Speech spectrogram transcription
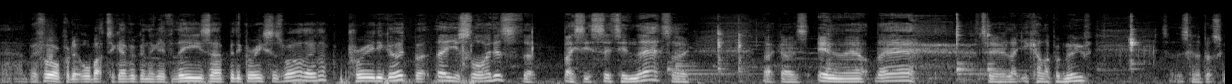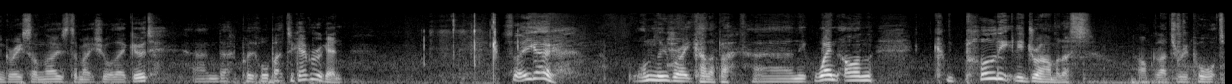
Uh, Before I put it all back together, I'm going to give these a bit of grease as well. They look pretty good, but they're your sliders that basically sit in there. So that goes in and out there to let your caliper move. So I'm just going to put some grease on those to make sure they're good and uh, put it all back together again. So there you go, one new brake caliper and it went on completely dramaless. I'm glad to report.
